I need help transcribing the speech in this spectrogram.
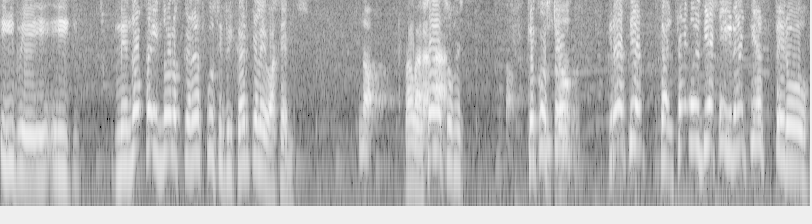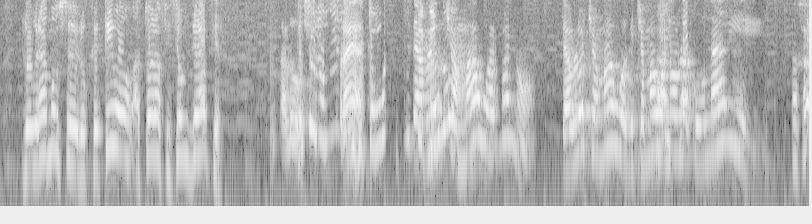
y, y- y me enoja y no lo querrás justificar que le bajemos. No. nada. son esas. ¿Qué costó? Yo- Gracias, cansado el viaje, gracias, pero logramos el objetivo a toda la afición, gracias. Un saludo. Eso es lo mismo que se tomó, Te habló no. Chamagua, hermano. Te habló Chamagua, que Chamagua Ahí no está. habla con nadie. Ajá.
